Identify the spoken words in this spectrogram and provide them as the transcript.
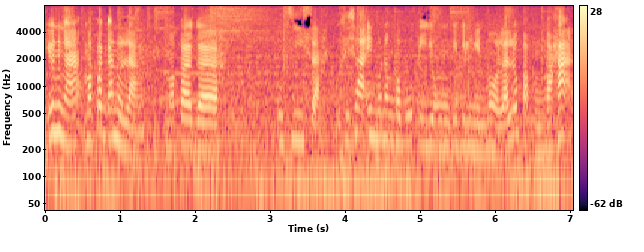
Yun nga, mapag ano lang, mapag uh, usisa. Usisain mo ng mabuti yung bibilhin mo, lalo pa kung mahal.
